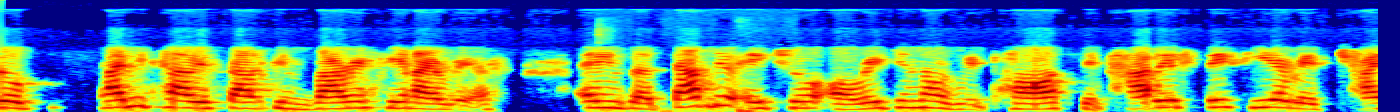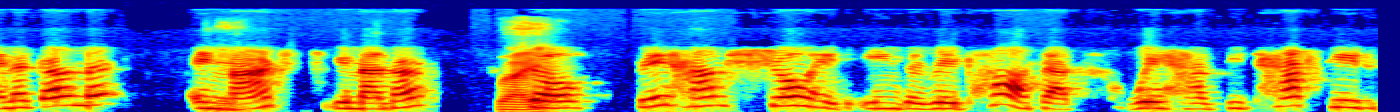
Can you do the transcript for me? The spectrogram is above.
So let me tell you something very hilarious. In the WHO original report they published this year with China government in yeah. March, remember? Right. So they have shown it in the report that we have detected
